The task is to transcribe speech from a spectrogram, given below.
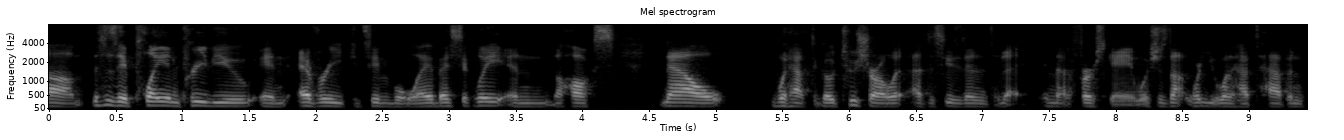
um, this is a play-in preview in every conceivable way, basically, and the Hawks now would have to go to Charlotte at the season end today in that first game, which is not what you want to have to happen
